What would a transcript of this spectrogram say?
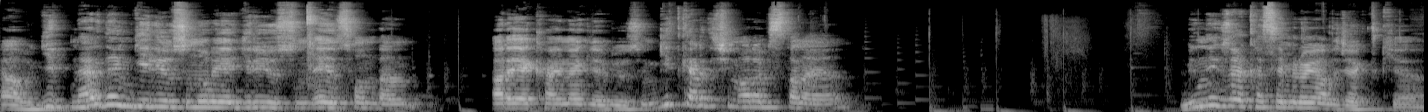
Ya git nereden geliyorsun oraya giriyorsun en sondan araya kaynak yapıyorsun. Git kardeşim Arabistan'a ya. Biz ne güzel Casemiro'yu alacaktık ya.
